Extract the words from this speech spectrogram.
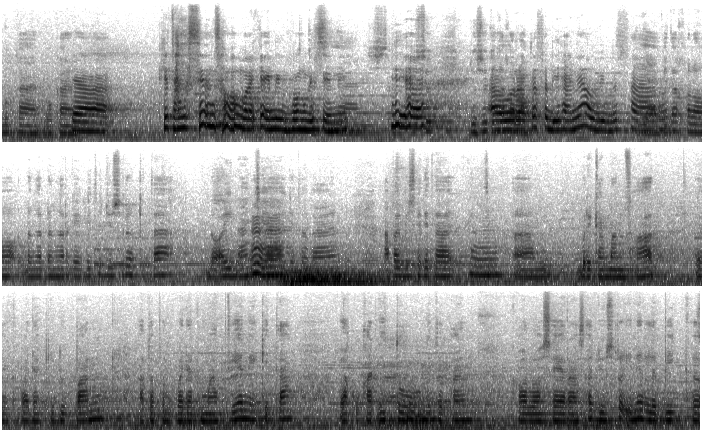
bukan bukan ya kita kasihan sama mereka yang dibuang di sini iya justru- justru aura kalau- kesedihannya lebih ya besar kita kalau dengar dengar kayak gitu justru kita doain aja Mm-mm. gitu kan apa yang bisa kita Mm. em, berikan manfaat eh, kepada kehidupan ataupun kepada kematian ya kita lakukan itu gitu kan. Kalau saya rasa justru ini lebih ke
